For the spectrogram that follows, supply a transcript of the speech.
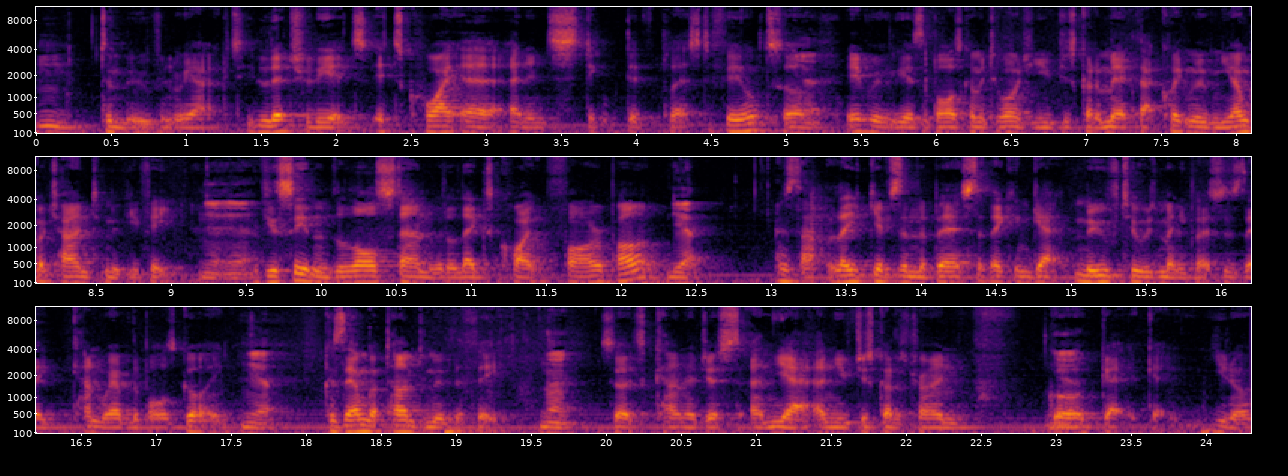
Mm. to move and react. Literally, it's it's quite a, an instinctive place to field. So Yeah. it really is. The ball's coming towards you. You've just got to make that quick move, and you haven't got time to move your feet. Yeah, yeah. If you see them, they'll all stand with the legs quite far apart. Yeah. is that they gives them the base that they can get move to as many places as they can wherever the ball's going Yeah. because they haven't got time to move their feet. No. So it's kind of just and yeah, and you've just got to try and go Yeah. get get you know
